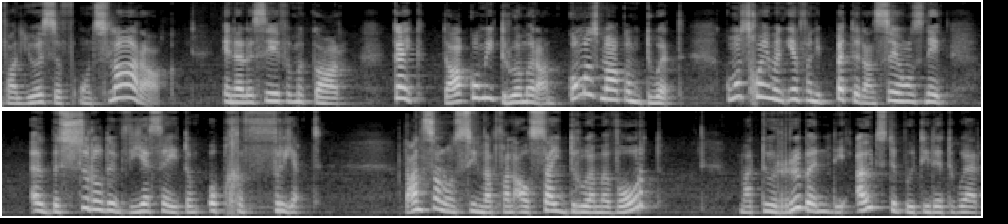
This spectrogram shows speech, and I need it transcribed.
van Joosef ontsla raak, en hulle sê vir mekaar, kyk, daar kom die dromer aan, kom ons maak hom dood, kom ons gooi hom in een van die pitte, dan sê ons net, een besoedelde weese het hom opgevreed, dan sal ons sien wat van al sy drome word, maar toe Ruben, die oudste boetie dit hoor,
